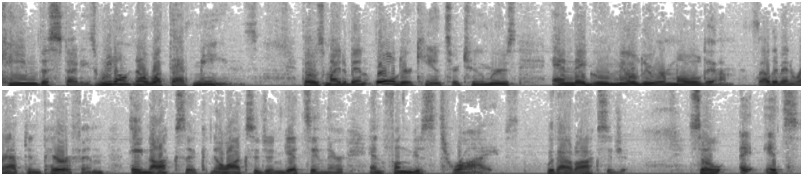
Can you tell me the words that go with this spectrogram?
came the studies. We don't know what that means. Those might have been older cancer tumors and they grew mildew or mold in them. Well, they've been wrapped in paraffin, anoxic, no oxygen gets in there, and fungus thrives without oxygen. So eh, it's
